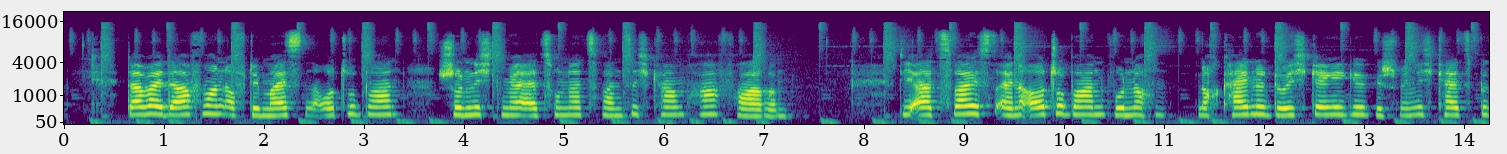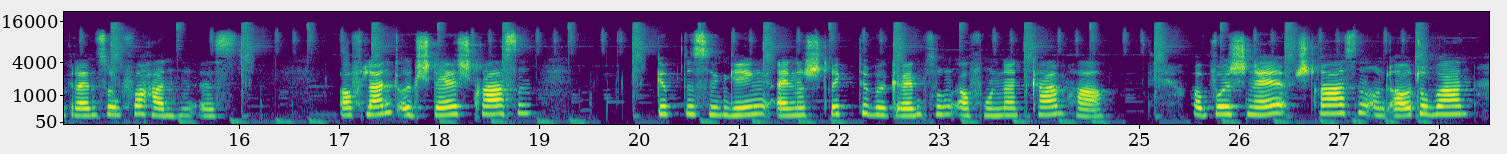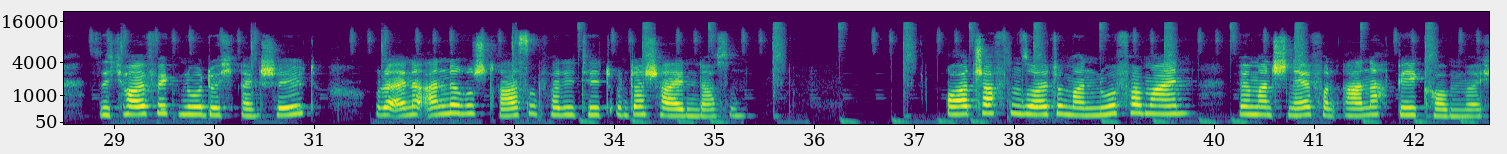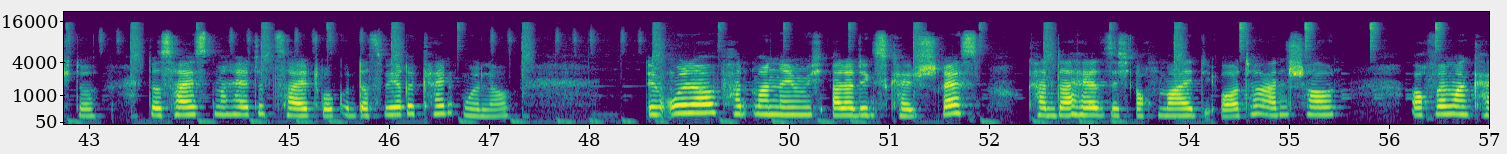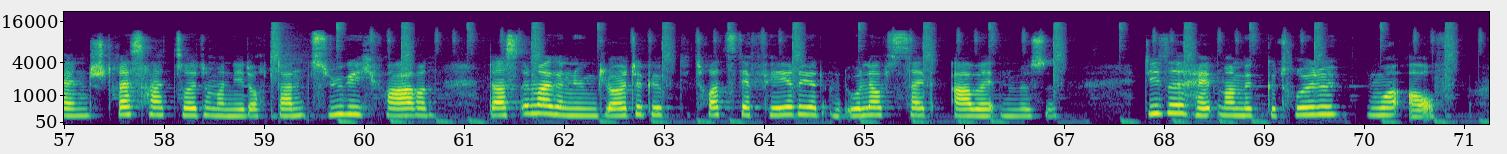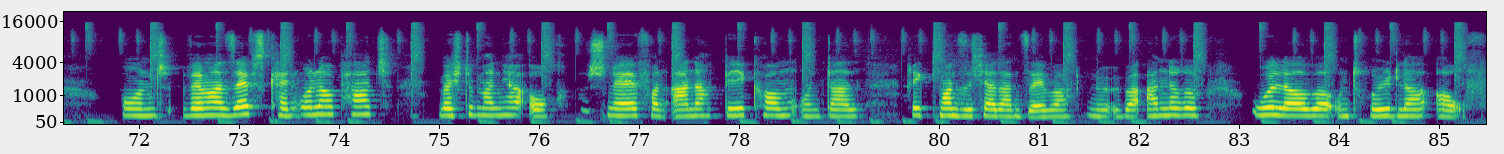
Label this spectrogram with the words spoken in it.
Dabei darf man auf den meisten Autobahnen schon nicht mehr als 120 km/h fahren. Die A2 ist eine Autobahn, wo noch noch keine durchgängige Geschwindigkeitsbegrenzung vorhanden ist. Auf Land- und Schnellstraßen gibt es hingegen eine strikte Begrenzung auf 100 km/h. Obwohl Schnellstraßen und Autobahnen sich häufig nur durch ein Schild oder eine andere Straßenqualität unterscheiden lassen. Ortschaften sollte man nur vermeiden, wenn man schnell von A nach B kommen möchte. Das heißt, man hätte Zeitdruck und das wäre kein Urlaub. Im Urlaub hat man nämlich allerdings keinen Stress, kann daher sich auch mal die Orte anschauen. Auch wenn man keinen Stress hat, sollte man jedoch dann zügig fahren, da es immer genügend Leute gibt, die trotz der Ferien- und Urlaubszeit arbeiten müssen. Diese hält man mit Getrödel nur auf. Und wenn man selbst keinen Urlaub hat, möchte man ja auch schnell von A nach B kommen und da regt man sich ja dann selber nur über andere Urlauber und Trödler auf.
